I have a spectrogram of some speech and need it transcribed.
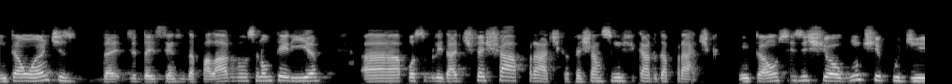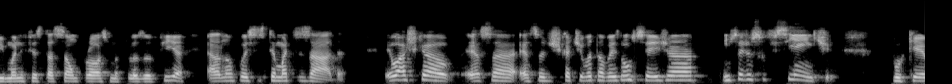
Então, antes da, da existência da palavra, você não teria a possibilidade de fechar a prática, fechar o significado da prática. Então, se existiu algum tipo de manifestação próxima à filosofia, ela não foi sistematizada. Eu acho que a, essa, essa justificativa talvez não seja, não seja suficiente, porque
